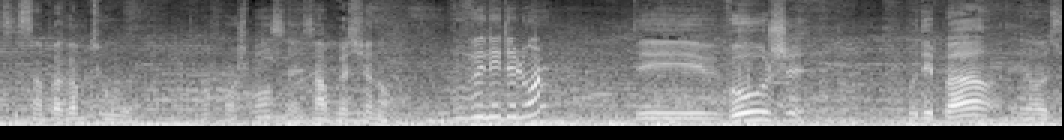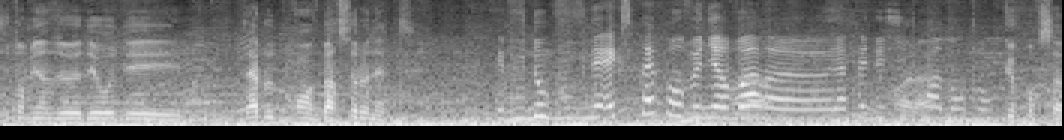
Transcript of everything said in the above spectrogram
c'est sympa comme tout. Non, franchement, c'est impressionnant. Vous venez de loin? Des Vosges au départ, et ensuite on vient de, des des Alaux de Provence, Barcelonnette. Et vous donc vous venez exprès pour venir voir euh, la fête des citrons Voilà. à Menton. Que pour ça.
